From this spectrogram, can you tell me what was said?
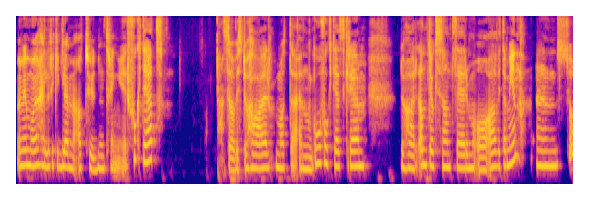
Men vi må jo heller ikke glemme at huden trenger fuktighet. Så hvis du har en, måte, en god fuktighetskrem, du har antioksidantserum og A-vitamin, eh, så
